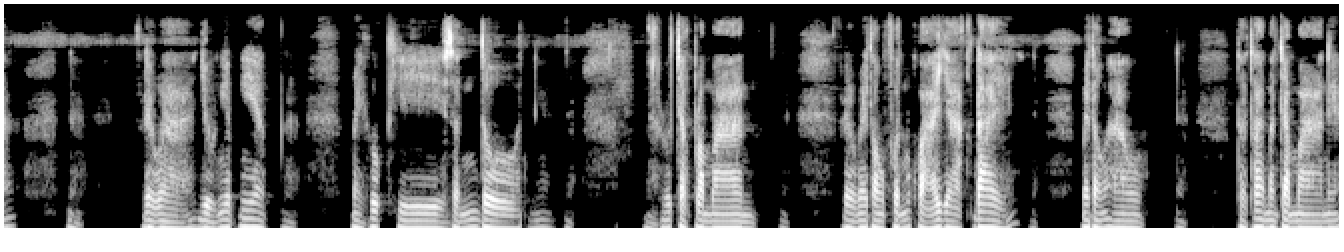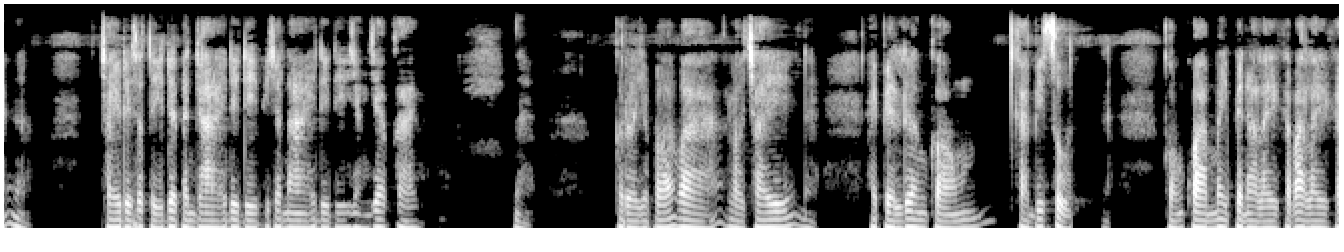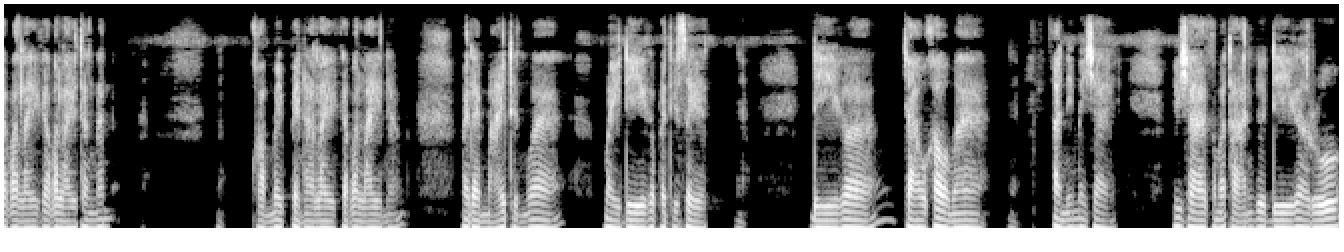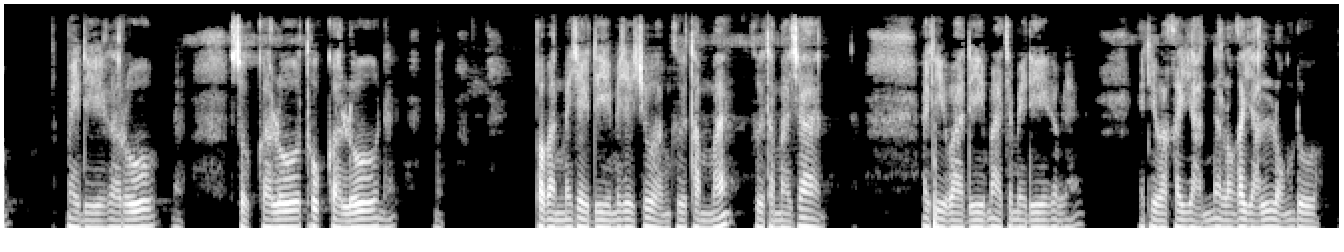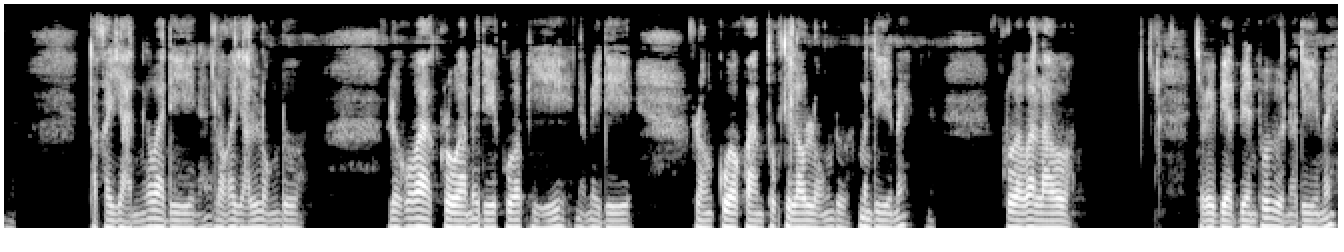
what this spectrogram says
เรียกว่าอยู่เงียบๆไม่คุกคีสันโดษรู้จักประมาณ เราไม่ต้องฝนขวายอยากได้ ไม่ต้องเอา แต่ถ้ามันจะมาเนี่ยใช้ด้วยสติด้วยปัญญาให้ดีๆ พิจารณาให้ดี ๆ อย่างแยบคายนะก็โดยเฉพาะว่าเราใช้นะให้เป็นเรื่องของการพิสูจน์ของความไม่เป็นอะไรกับอะไรกับอะไรกับอะไรทั้งนั้น ความไม่เป็นอะไรกับอะไรเนี่ยไม่ได้หมายถึงว่าไม่ดีก็ปฏิเสธ ดีก็เจ้าเข้ามา อันนี้ไม่ใช่ วิชากรรมฐานคือดีก็รู้ ไม่ดีก็รู้สุขก็รู้ทุกข์ก็รู้นะเพราะมันไม่ใช่ดีไม่ใช่ชั่วมันคือธรรมะ คือธรรมชาติไอ้ที่ว่าดีมันอาจจะไม่ดีก็ได้ไอ้ที่ว่าขยันนะลองขยันหลงดูถ้าขยันก็ว่าดีนะลองขยันหลงดูหรือว่ากลัวไม่ดีกลัวผีนะไม่ดี ลองกลัวความทุกข์ที่เราหลงดู มันดีไหมกลัวว่าเราจะไปเบียดเบียนผู้อื่นนะดีไหม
